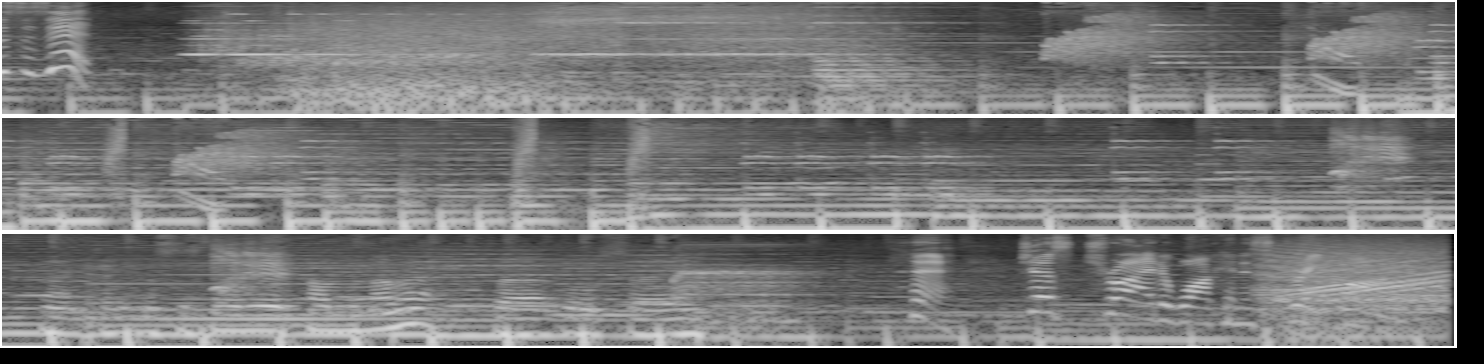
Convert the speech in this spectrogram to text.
this is it. I don't think this is going to be a problem limit, but we'll see. Heh, Just try to walk in a straight line.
